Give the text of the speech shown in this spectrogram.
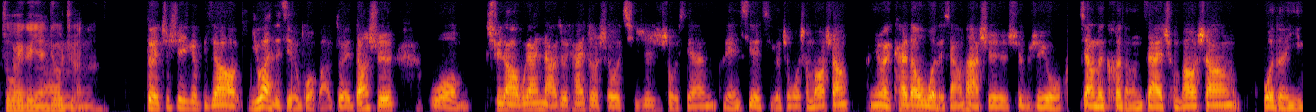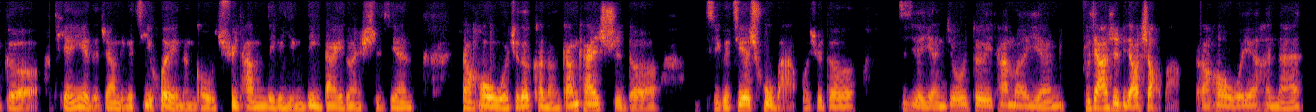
作为一个研究者呢？对，这是一个比较意外的结果吧。对，当时我去到乌干达最开头的时候，其实是首先联系了几个中国承包商，因为开头我的想法是，是不是有这样的可能，在承包商。获得一个田野的这样的一个机会，能够去他们的一个营地待一段时间，然后我觉得可能刚开始的几个接触吧，我觉得自己的研究对于他们而言附加值比较少吧，然后我也很难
